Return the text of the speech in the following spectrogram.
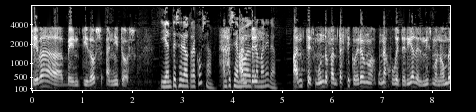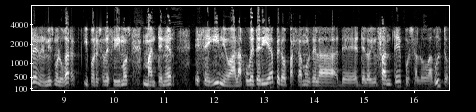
lleva 22 añitos. ¿Y antes era otra cosa? ¿Antes se llamaba de otra manera? Antes Mundo Fantástico era una, una juguetería del mismo nombre en el mismo lugar y por eso decidimos mantener ese guiño a la juguetería, pero pasamos de, la, de, de lo infante pues a lo adulto.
